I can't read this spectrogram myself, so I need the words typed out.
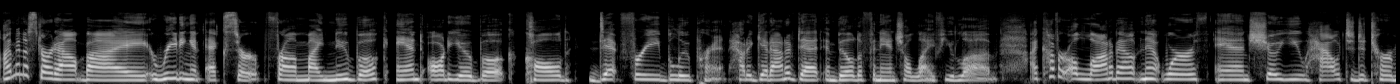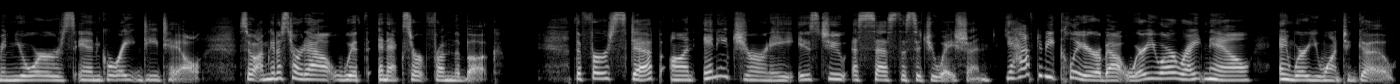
I'm going to start out by reading an excerpt from my new book and audiobook called Debt Free Blueprint How to Get Out of Debt and Build a Financial Life You Love. I cover a lot about net worth and show you how to determine yours in great detail. So I'm going to start out with an excerpt from the book. The first step on any journey is to assess the situation. You have to be clear about where you are right now and where you want to go.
